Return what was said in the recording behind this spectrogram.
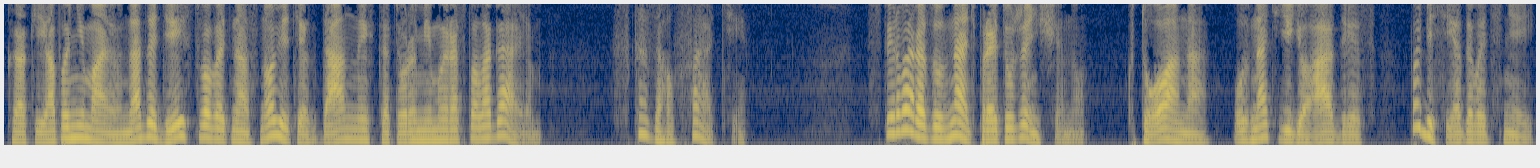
«Как я понимаю, надо действовать на основе тех данных, которыми мы располагаем», — сказал Фати. «Сперва разузнать про эту женщину. Кто она? Узнать ее адрес, побеседовать с ней,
